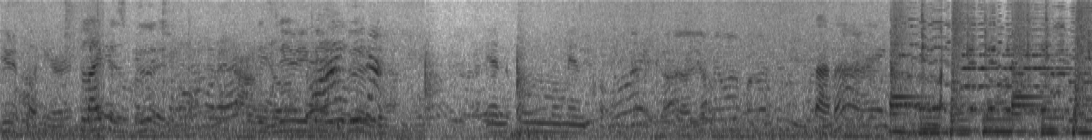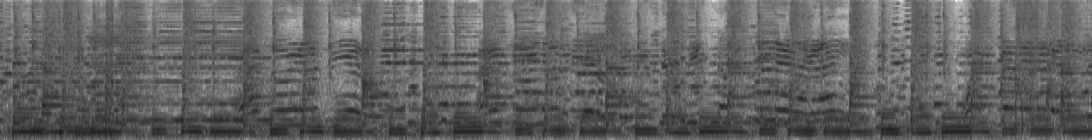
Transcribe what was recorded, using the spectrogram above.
beautiful here. Life is good. It is very, very good. En un momento. A ver, al subir al cielo, al subir al cielo se necesita. El cielo es la grande, el cielo la grande.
